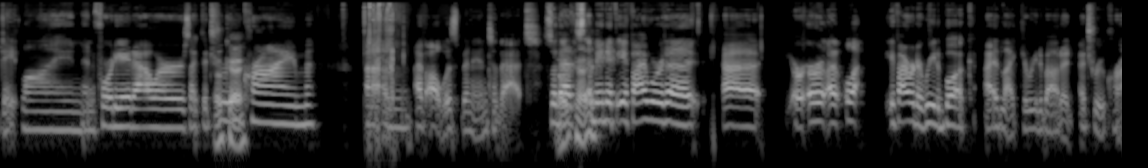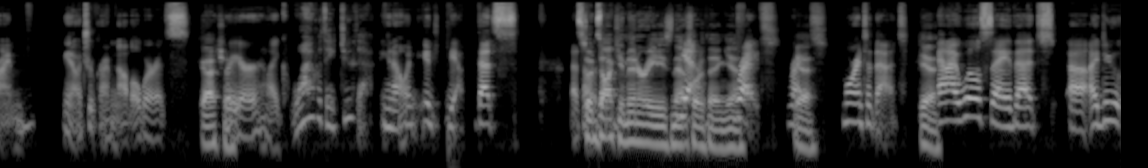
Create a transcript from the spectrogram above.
Dateline and 48 Hours, like the true okay. crime. Um, I've always been into that. So that's. Okay. I mean, if if I were to, uh, or, or uh, if I were to read a book, I'd like to read about a, a true crime you know a true crime novel where it's gotcha. where you're like why would they do that you know and it yeah that's that's so documentaries and that yeah, sort of thing yeah right right yeah. more into that yeah and i will say that uh, i do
